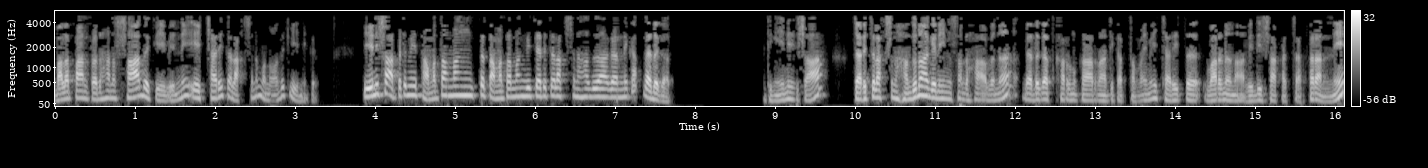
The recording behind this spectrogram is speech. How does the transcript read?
බලපාන ප්‍රධාන සාධකයේ වෙන්නේ ඒ චරිත ලක්ෂණ මොනවද කියන එක. ඒ නිසා අපිට මේ තම තමන්ට තම තමන්ගේ චරිත ලක්ෂණ හඳුනා ගන්න එකත් වැදගත්. ඉතින් ඒ නිසා චරිත ලක්ෂණ හඳුනා ගැනීම සඳහා වන වැදගත් කරුණු කාරණා ටිකක් තමයි මේ චරිත වර්ණනා විදි සාකච්ඡා කරන්නේ.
